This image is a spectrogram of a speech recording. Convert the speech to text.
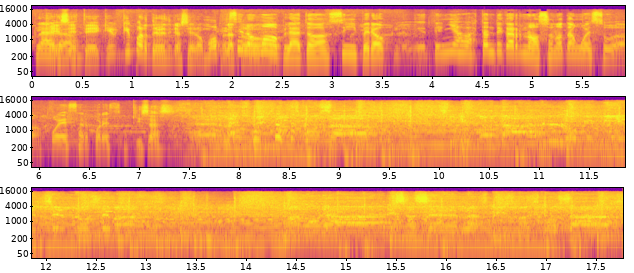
Claro. Que es este, ¿qué, qué parte vendría a ser? ¿Homóplato? Es el homóplato, sí, pero eh, tenías bastante carnoso, no tan huesudo. Puede ser por eso. Quizás. Las mismas cosas, sin importar lo que piensen los demás. Madurar es hacer las mismas cosas.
